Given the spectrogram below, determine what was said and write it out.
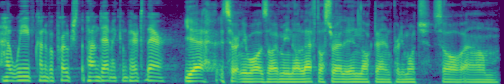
how we've kind of approached the pandemic compared to there. Yeah, it certainly was. I mean, I left Australia in lockdown pretty much, so. Um,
